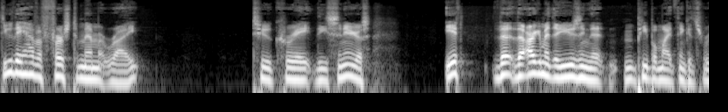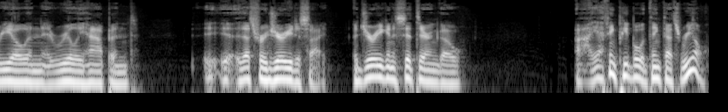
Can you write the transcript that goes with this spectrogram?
do they have a First Amendment right to create these scenarios? If the the argument they're using that people might think it's real and it really happened, that's for a jury to decide. A jury going to sit there and go, I, I think people would think that's real.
